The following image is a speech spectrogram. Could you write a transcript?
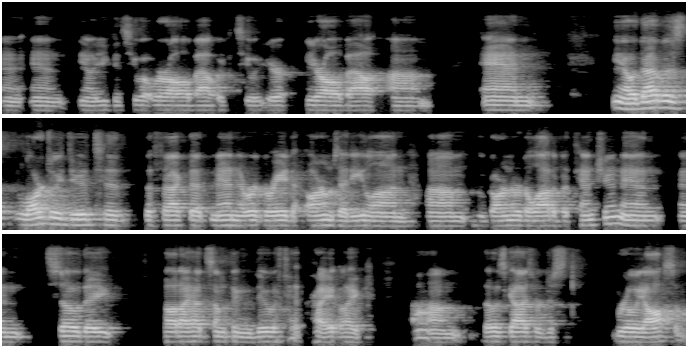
and, and you know you can see what we're all about we can see what you're you're all about um, and you know that was largely due to the fact that man, there were great arms at Elon um, who garnered a lot of attention, and and so they thought I had something to do with it, right? Like um, those guys were just really awesome,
